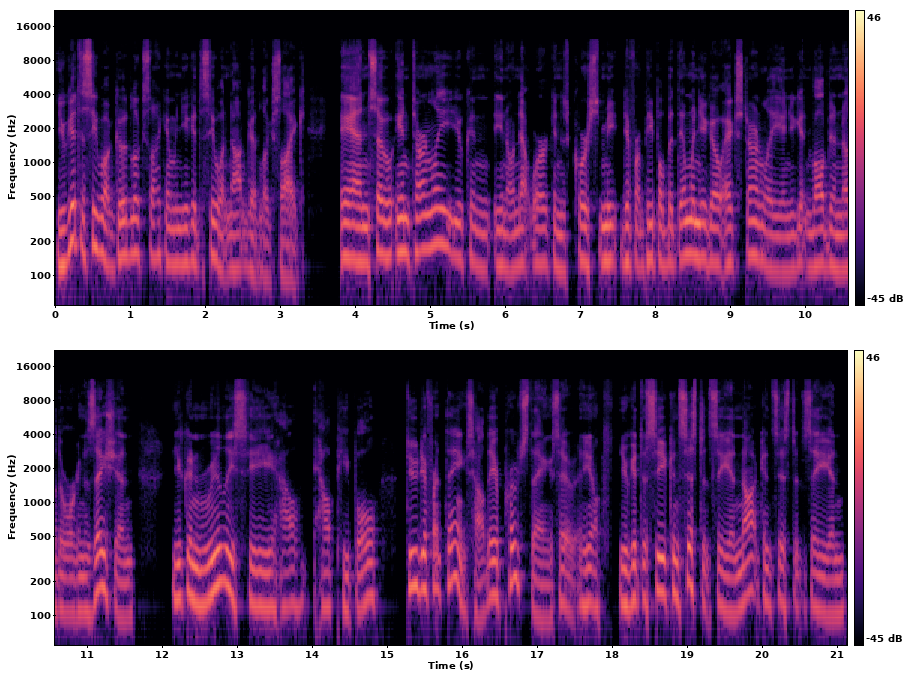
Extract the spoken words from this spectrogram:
you get to see what good looks like and when you get to see what not good looks like. And so internally you can, you know, network and of course meet different people, but then when you go externally and you get involved in another organization, you can really see how how people do different things, how they approach things. So, you know, you get to see consistency and not consistency and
